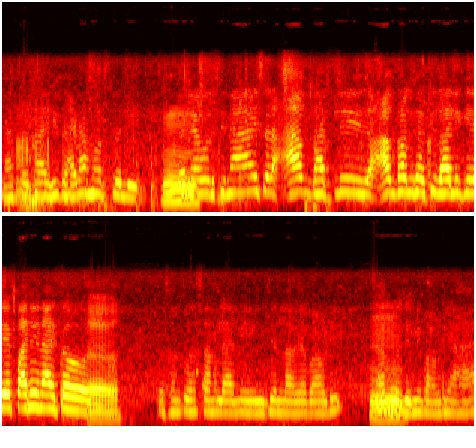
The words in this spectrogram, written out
नाही तर काय ही झाडा मरतली. गेल्या वर्षी नाही सर आग घातली आग घालून झाली की रे पाणी नाही तर. हा. तर संतोष सांगले आम्ही इंजिन लावूया बावडी. सार्वजनिक बावडी आहे.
